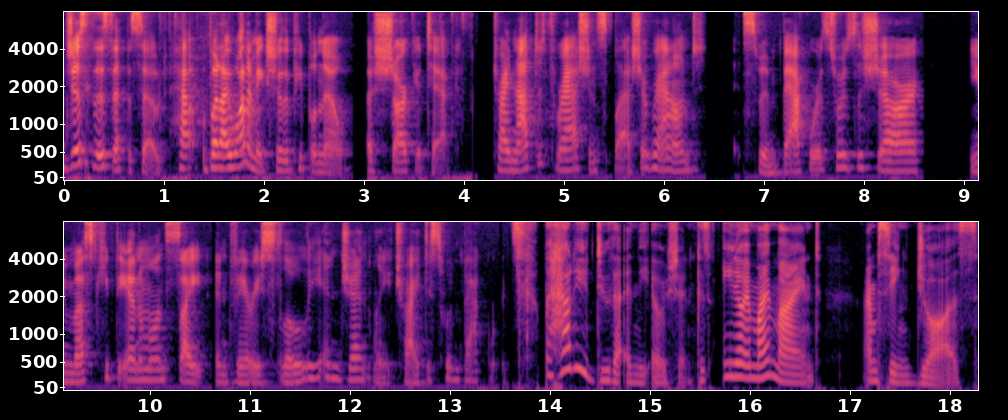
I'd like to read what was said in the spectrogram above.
just this episode. How? But I want to make sure that people know a shark attack. Try not to thrash and splash around. Swim backwards towards the shore. You must keep the animal in sight and very slowly and gently try to swim backwards. But how do you do that in the ocean? Because you know, in my mind, I'm seeing Jaws.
